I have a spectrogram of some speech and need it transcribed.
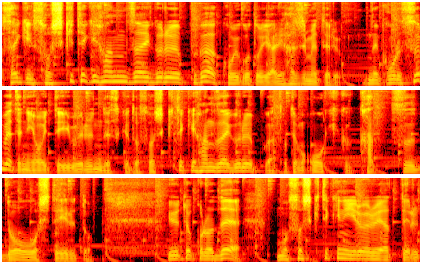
最近組織的犯罪グループがこういうことをやり始めてるでこれ全てにおいて言えるんですけど組織的犯罪グループがとても大きく活動をしているというところでもう組織的にいろいろやってる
